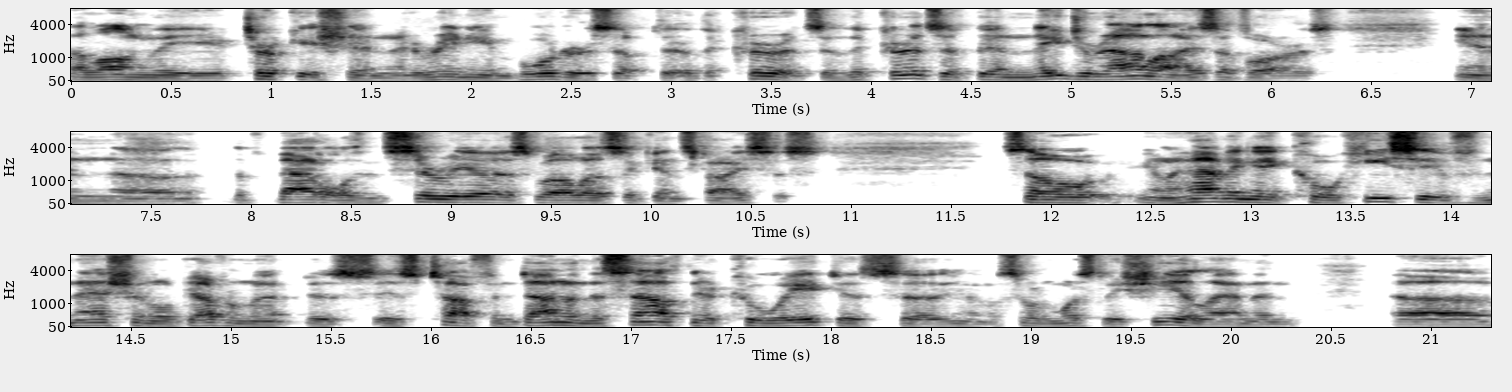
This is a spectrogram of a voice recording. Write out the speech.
Along the Turkish and Iranian borders up there, the Kurds. And the Kurds have been major allies of ours in uh, the battle in Syria as well as against ISIS. So, you know, having a cohesive national government is, is tough. And down in the south near Kuwait is, uh, you know, sort of mostly Shia land, and uh,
